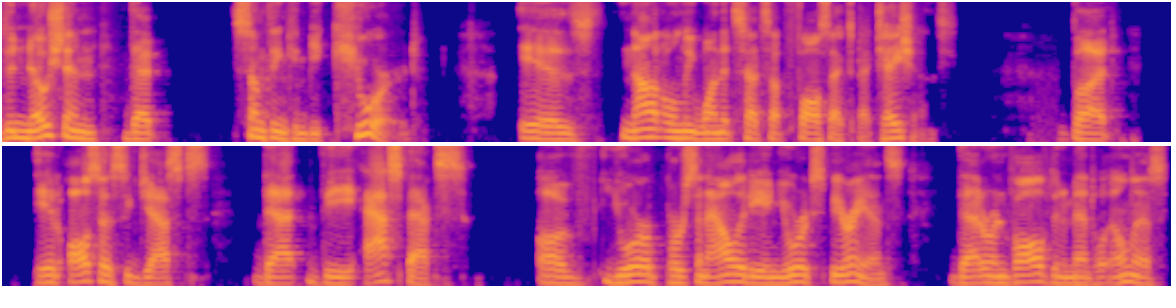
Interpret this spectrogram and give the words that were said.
the notion that something can be cured is not only one that sets up false expectations, but it also suggests that the aspects of your personality and your experience that are involved in a mental illness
